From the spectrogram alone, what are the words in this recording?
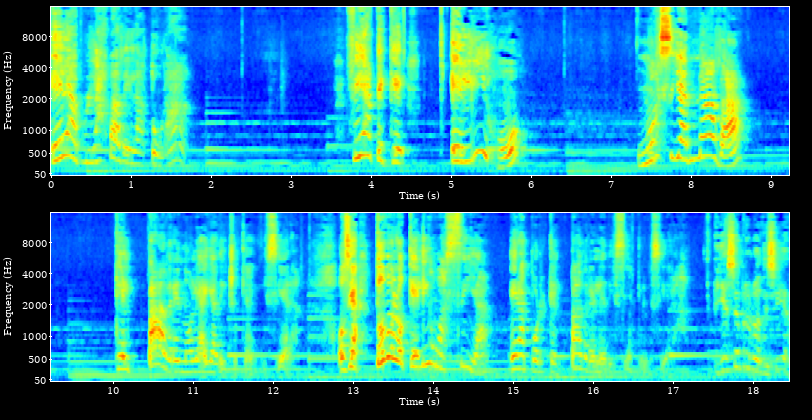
Él hablaba de la Torá. Fíjate que el hijo no hacía nada que el padre no le haya dicho que hiciera. O sea, todo lo que el hijo hacía era porque el padre le decía que lo hiciera. Y él siempre lo decía.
